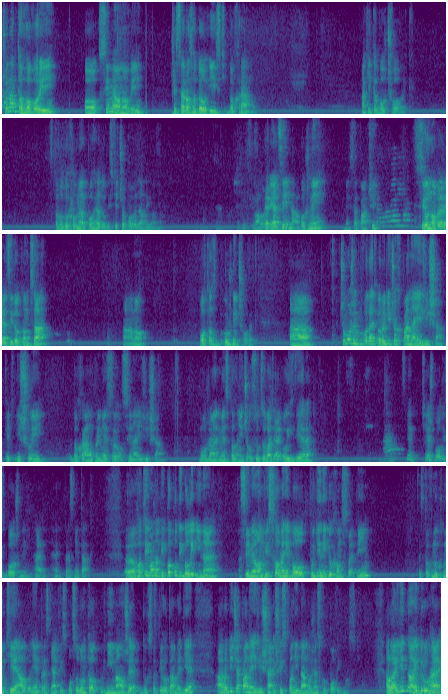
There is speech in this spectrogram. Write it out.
Čo nám to hovorí o Simeonovi, že sa rozhodol ísť do chrámu? Aký to bol človek? Z toho duchovného pohľadu by ste čo povedali o ňom? Veriaci, nábožný, nech sa páči. Silno veriaci dokonca. Áno. Bol to zbožný človek. A čo môžem povedať o rodičoch pána Ježiša, keď išli do chrámu priniesť svojho syna Ježiša? Môžeme z toho niečo usudzovať aj o ich viere? tie, tiež boli zbožní. Hej, hej, presne tak. E, hoci možno tie popudy boli iné, Simeon vyslovene bol pudený Duchom Svetým, cez to vnúknutie, alebo nie presne akým spôsobom to vnímal, že Duch Svetý ho tam vedie. A rodičia pána Ježiša išli splniť náboženskú povinnosť. Ale jedno, aj druhé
